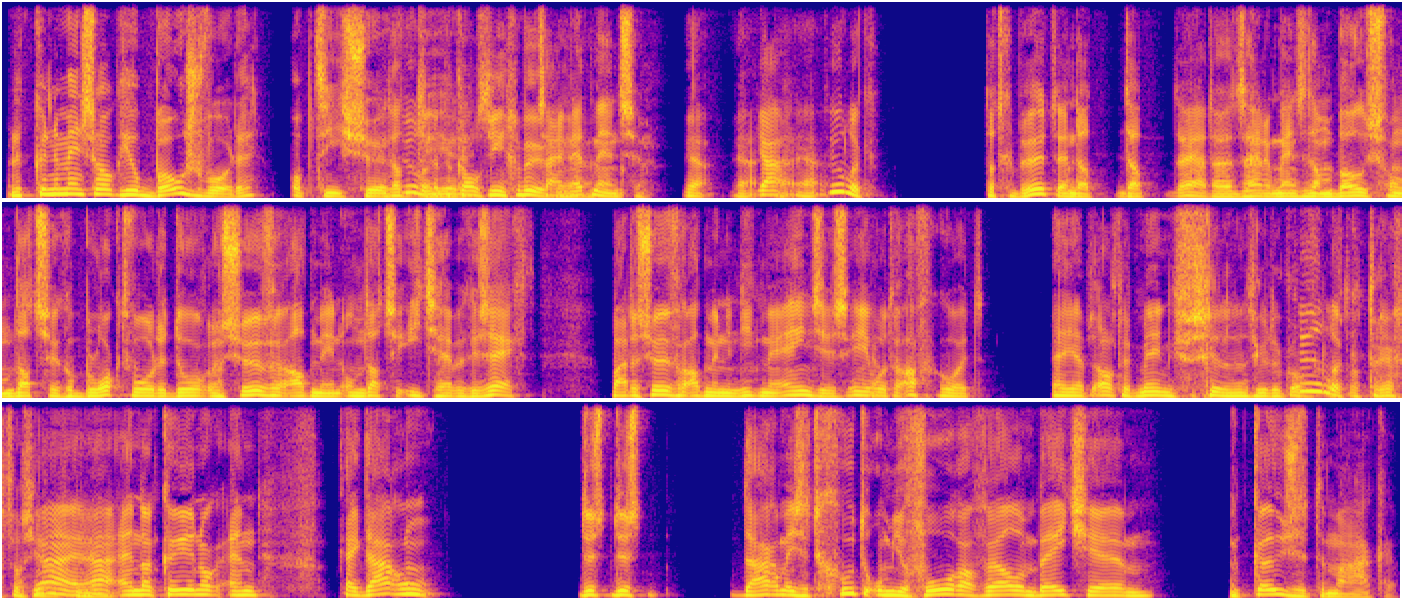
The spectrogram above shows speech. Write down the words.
Maar dan kunnen mensen ook heel boos worden op die server. Dat heb ik al zien Het gebeuren. zijn ja. net mensen. Ja, ja, Ja, ja, ja. tuurlijk. Dat gebeurt. En dat, dat, nou ja, daar zijn ook mensen dan boos van omdat ze geblokt worden door een serveradmin omdat ze iets hebben gezegd. Waar de serveradmin het niet mee eens is. En je wordt er afgegooid. En je hebt altijd meningsverschillen natuurlijk. Of dat terecht was. Ja, ja, en dan kun je nog. En kijk, daarom. Dus, dus daarom is het goed om je vooraf wel een beetje een keuze te maken.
